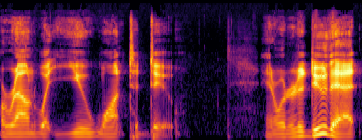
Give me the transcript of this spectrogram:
around what you want to do. In order to do that,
